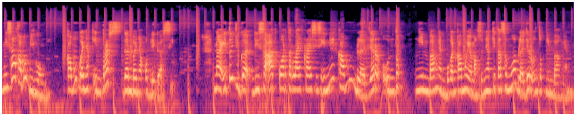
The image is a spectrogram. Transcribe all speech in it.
misal kamu bingung, kamu banyak interest dan banyak obligasi. Nah, itu juga di saat quarter life crisis ini kamu belajar untuk ngimbangin, bukan kamu ya maksudnya kita semua belajar untuk ngimbangin.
